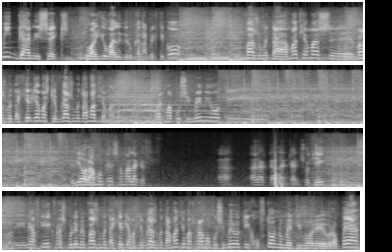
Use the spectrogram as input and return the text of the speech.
μην κάνεις σεξ του Αγίου Βαλεντίνου. Καταπληκτικό. Βάζουμε τα μάτια μας, βάζουμε τα χέρια μας και βγάζουμε τα μάτια μας. Πράγμα που σημαίνει ότι. Παιδιά, ο Ραμόν κάνει σαν μαλάκας. Α, άρα καλά κάνεις. Οκ. Είναι αυτή η έκφραση που λέμε βάζουμε τα χέρια μας και βγάζουμε τα μάτια μας. Πράγμα που σημαίνει ότι χουφτώνουμε τη Βορειοευρωπαία,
